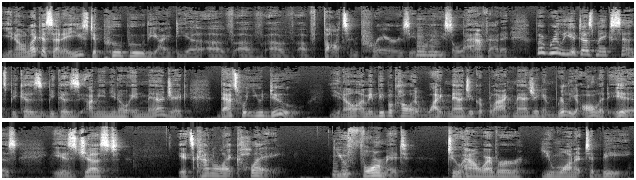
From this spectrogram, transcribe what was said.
you know, like I said, I used to poo poo the idea of, of, of, of thoughts and prayers. You know, I used to laugh at it, but really it does make sense because, because I mean, you know, in magic, that's what you do. You know, I mean, people call it white magic or black magic, and really all it is is just it's kind of like clay. You form it to however you want it to be.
